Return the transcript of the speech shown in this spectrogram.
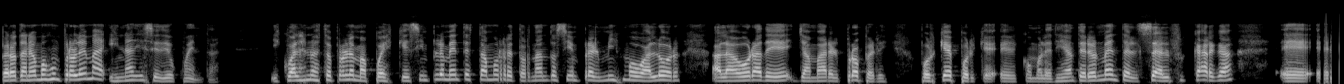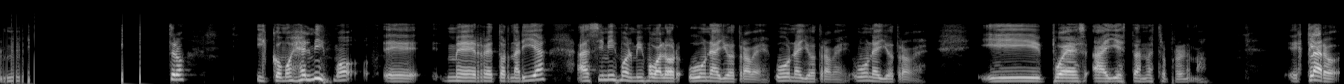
pero tenemos un problema y nadie se dio cuenta. ¿Y cuál es nuestro problema? Pues que simplemente estamos retornando siempre el mismo valor a la hora de llamar el property. ¿Por qué? Porque, eh, como les dije anteriormente, el self carga eh, el registro y como es el mismo, eh, me retornaría a sí mismo el mismo valor una y otra vez, una y otra vez, una y otra vez. Y pues ahí está nuestro problema. claro,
